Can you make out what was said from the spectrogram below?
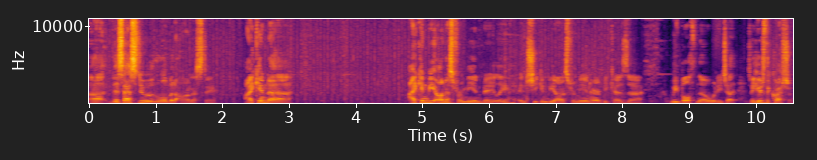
Uh, this has to do with a little bit of honesty. I can, uh, I can be honest for me and Bailey, and she can be honest for me and her because uh, we both know what each other. So here's the question:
